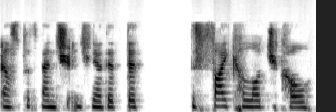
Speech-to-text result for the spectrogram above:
Elspeth mentioned, you know, the, the, the psychological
